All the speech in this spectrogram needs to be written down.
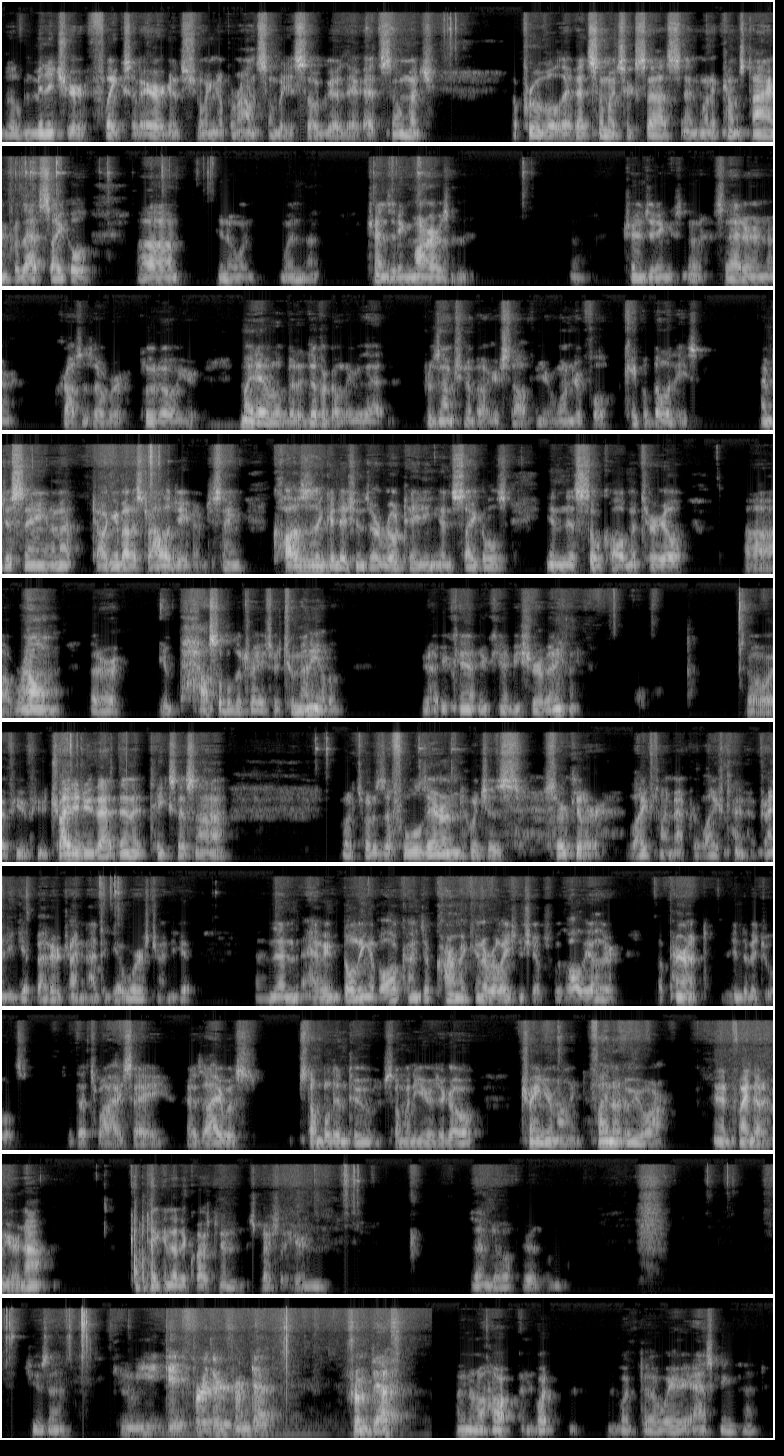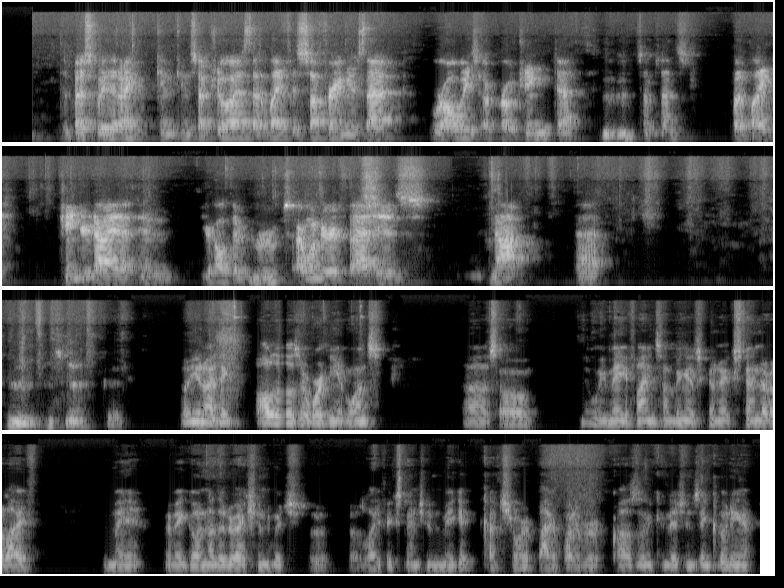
Little miniature flakes of arrogance showing up around somebody is so good. They've had so much approval, they've had so much success, and when it comes time for that cycle, um, you know, when when uh, transiting Mars and uh, transiting uh, Saturn or crosses over Pluto, you might have a little bit of difficulty with that presumption about yourself and your wonderful capabilities. I'm just saying, I'm not talking about astrology. I'm just saying causes and conditions are rotating in cycles in this so-called material uh, realm that are impossible to trace. There's too many of them. You can't you can't be sure of anything. So if you if you try to do that, then it takes us on a what's what is a fool's errand, which is circular, lifetime after lifetime of trying to get better, trying not to get worse, trying to get, and then having building up all kinds of karmic interrelationships with all the other apparent individuals. So that's why I say, as I was stumbled into so many years ago. Train your mind, find out who you are, and find out who you're not. Can take another question, especially here in Zendo. Can we get further from death? From death? I don't know how. What what uh, way are you asking that? The best way that I can conceptualize that life is suffering is that we're always approaching death mm-hmm. in some sense, but like change your diet and your health improves. I wonder if that is not that. Hmm, that's not good. Well, you know, I think all of those are working at once. Uh, so you know, we may find something that's going to extend our life. We may we may go another direction, which uh, life extension may get cut short by whatever causes and conditions, including a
